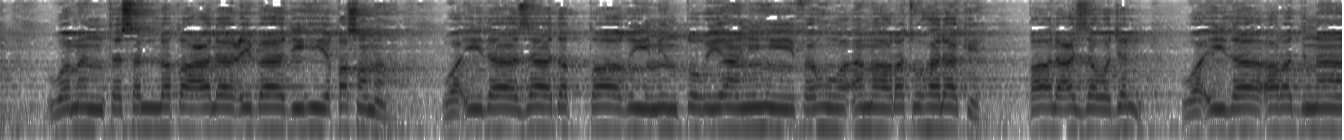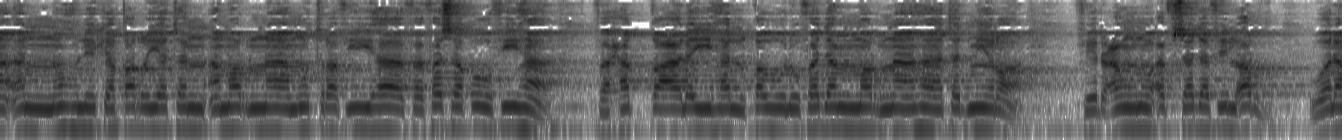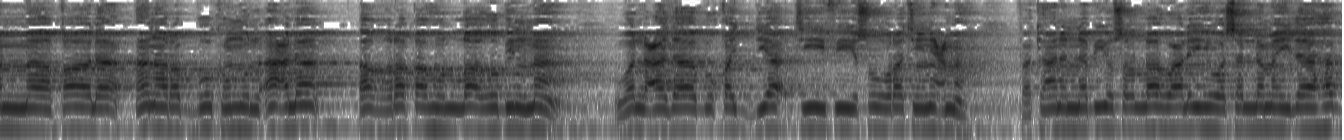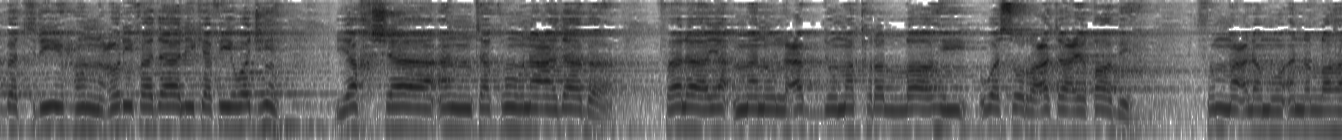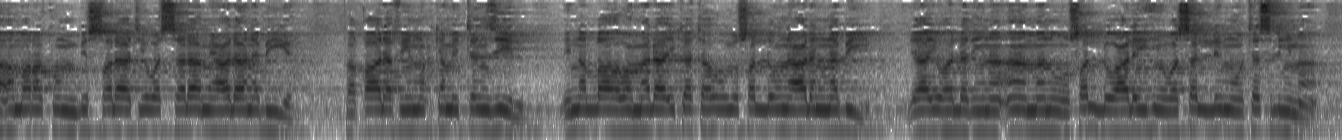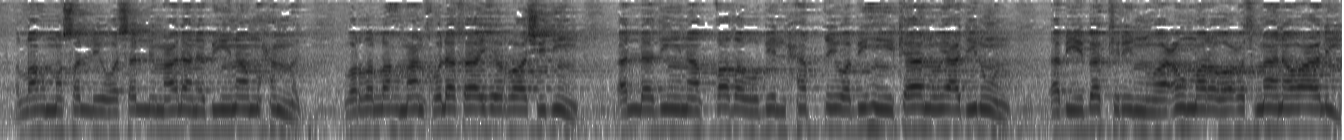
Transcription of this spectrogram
ومن تسلط على عباده قصمه وإذا زاد الطاغي من طغيانه فهو أمارة هلاكه. قال عز وجل وإذا أردنا أن نهلك قرية أمرنا متر فيها ففسقوا فيها فحق عليها القول فدمرناها تدميرا. فرعون أفسد في الأرض ولما قال أنا ربكم الأعلى أغرقه الله بالماء. والعذاب قد يأتي في صورة نعمة. فكان النبي صلى الله عليه وسلم إذا هبت ريح عرف ذلك في وجهه يخشى أن تكون عذابا. فلا يأمن العبد مكر الله وسرعة عقابه. ثم اعلموا أن الله أمركم بالصلاة والسلام على نبيه. فقال في محكم التنزيل إن الله وملائكته يصلون على النبي. يا أيها الذين آمنوا صلوا عليه وسلموا تسليما. اللهم صل وسلم على نبينا محمد. وارض اللهم عن خلفائه الراشدين الذين قضوا بالحق وبه كانوا يعدلون. أبي بكر وعمر وعثمان وعلي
